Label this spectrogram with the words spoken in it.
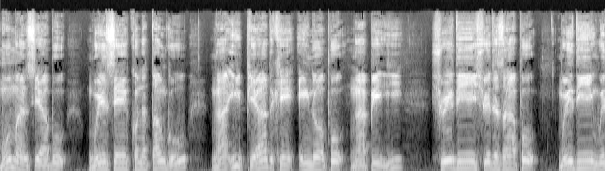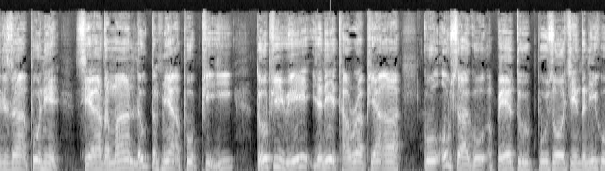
မွမ်းမံစရာဘို့ ငွေစင်ခုနစ်သောင်းကို ငါ၏ဘုရားသခင်အိမ်တော်အဘို့ ငါပေး၏။ရွှေသည် ရွှေတန်ဆာအဘို့၊ငွေသည် ငွေတန်ဆာအဘို့နှင့် ဆရာသမားလုပ်သမျှအဘို့ ဖြစ်၏။သို့ဖြစ်၍ယနေ့ထာဝရဘုရားအား ကိုယ်ဥစ္စာကို အဘယ်သူပူဇော်ချင်သနည်းဟု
